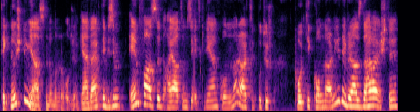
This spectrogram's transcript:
teknoloji dünyasında bunlar olacak. Yani belki de bizim en fazla hayatımızı etkileyen konular artık bu tür politik konular değil de biraz daha işte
